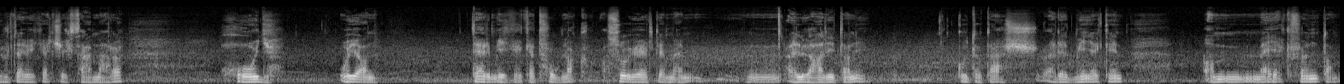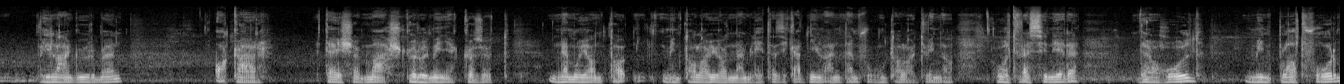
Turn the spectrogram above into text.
űrtevékenység számára, hogy olyan termékeket fognak a szó értelmem előállítani kutatás eredményeként, amelyek fönt a világűrben akár teljesen más körülmények között nem olyan, mint talaj, olyan nem létezik. Hát nyilván nem fogunk talajt vinni a hold felszínére, de a hold, mint platform,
